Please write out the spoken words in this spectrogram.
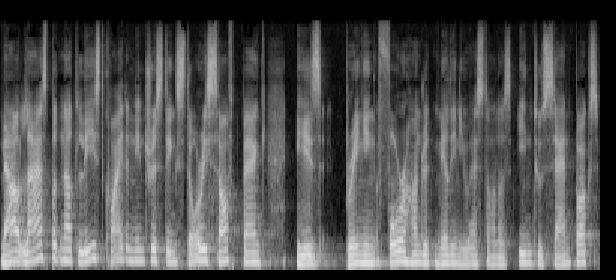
Now, last but not least, quite an interesting story. SoftBank is bringing 400 million US dollars into Sandbox,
